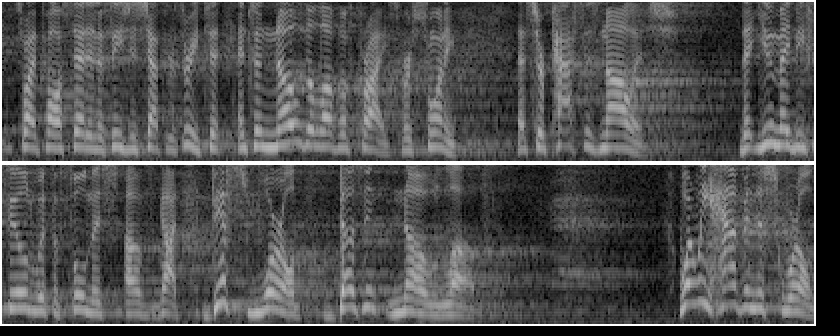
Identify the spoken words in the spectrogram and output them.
That's why Paul said in Ephesians chapter 3 to, and to know the love of Christ, verse 20, that surpasses knowledge, that you may be filled with the fullness of God. This world doesn't know love. What we have in this world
